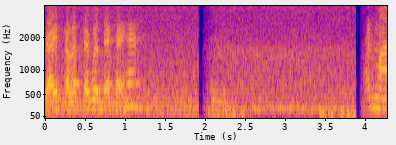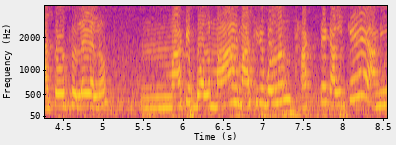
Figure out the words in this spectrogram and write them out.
চায়ের কালারটা একবার দেখায় হ্যাঁ। আর মা তো চলে গেল। মাকে বল, মা আর মাসিকে বললাম, থাকতে কালকে আমি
